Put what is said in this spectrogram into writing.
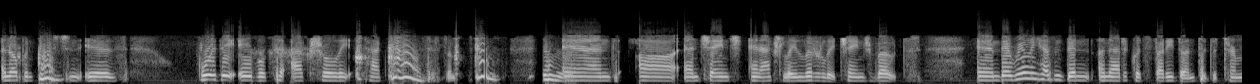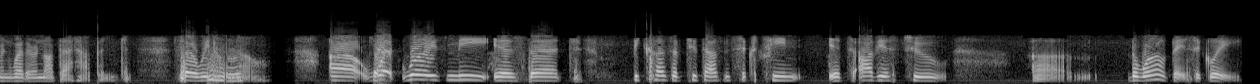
an open question is, were they able to actually attack the system and uh, and change and actually literally change votes? And there really hasn't been an adequate study done to determine whether or not that happened. So we don't Mhm. know. Uh, What worries me is that because of 2016, it's obvious to um, the world basically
